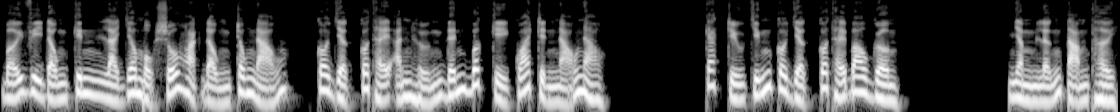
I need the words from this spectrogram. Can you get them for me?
Bởi vì động kinh là do một số hoạt động trong não, co giật có thể ảnh hưởng đến bất kỳ quá trình não nào. Các triệu chứng co giật có thể bao gồm nhầm lẫn tạm thời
